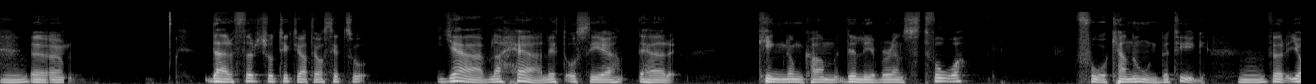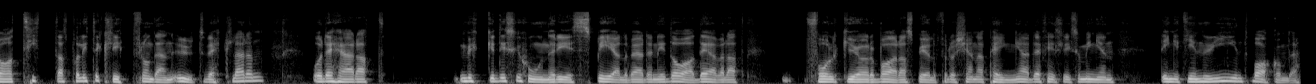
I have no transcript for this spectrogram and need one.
Mm. Eh, därför så tyckte jag att det har sett så jävla härligt att se det här Kingdom Come Deliverance 2 få kanonbetyg. Mm. För jag har tittat på lite klipp från den utvecklaren och det här att mycket diskussioner i spelvärlden idag det är väl att folk gör bara spel för att tjäna pengar. Det finns liksom ingen det är inget genuint bakom det.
